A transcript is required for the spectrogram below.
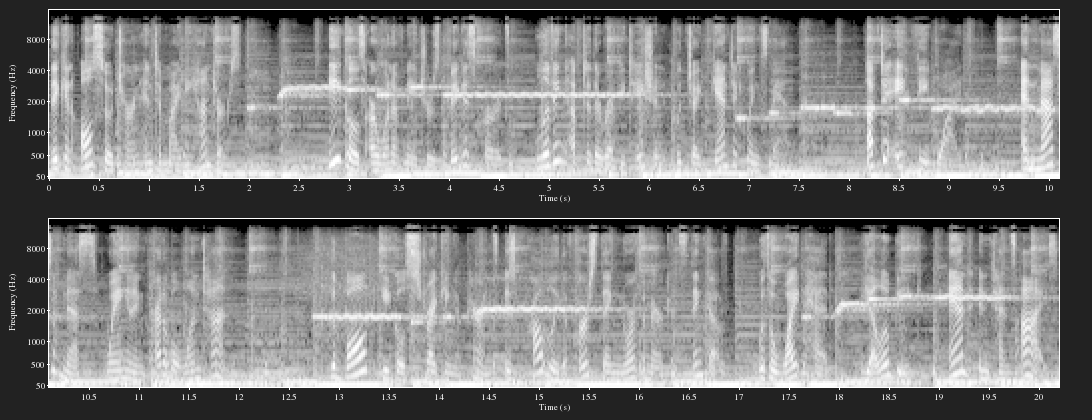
they can also turn into mighty hunters. Eagles are one of nature's biggest birds, living up to their reputation with gigantic wingspan, up to 8 feet wide, and massive nests weighing an incredible 1 ton. The bald eagle's striking appearance is probably the first thing North Americans think of, with a white head, yellow beak, and intense eyes.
